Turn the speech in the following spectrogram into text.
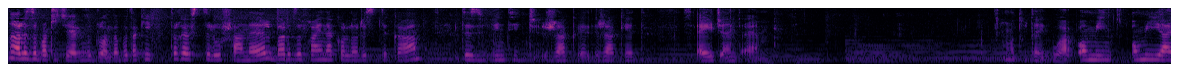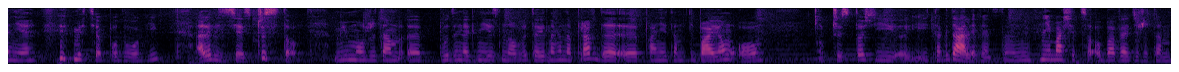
No ale zobaczycie jak wygląda, bo taki trochę w stylu Chanel, bardzo fajna kolorystyka i to jest vintage żakiet z H&M. No tutaj była omi omijanie mycia podłogi, ale widzicie, jest czysto. Mimo, że tam e, budynek nie jest nowy, to jednak naprawdę e, panie tam dbają o czystość i, i tak dalej, więc nie ma się co obawiać, że tam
